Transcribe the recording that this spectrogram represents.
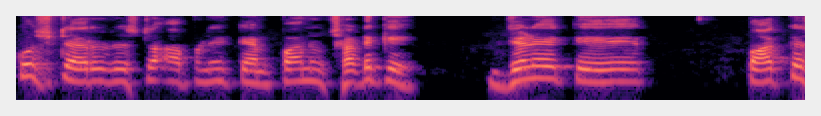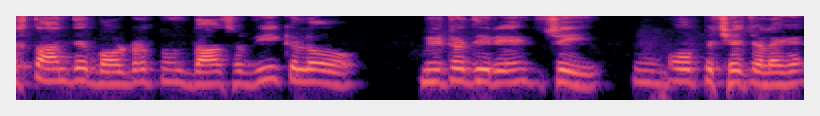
ਕੁਝ ਟੈਰਰਿਸਟ ਆਪਣੇ ਕੈਂਪਾਂ ਨੂੰ ਛੱਡ ਕੇ ਜਿਹੜੇ ਕਿ ਪਾਕਿਸਤਾਨ ਦੇ ਬਾਰਡਰ ਤੋਂ 10-20 ਕਿਲੋਮੀਟਰ ਦੀ ਰੇਂਜ ਸੀ ਉਹ ਪਿੱਛੇ ਚਲੇ ਗਏ।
